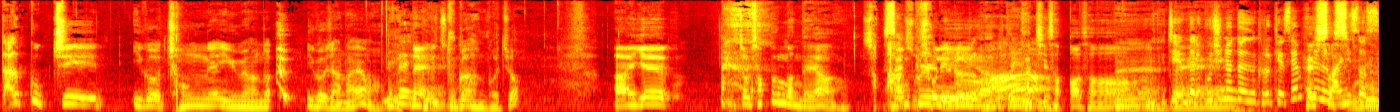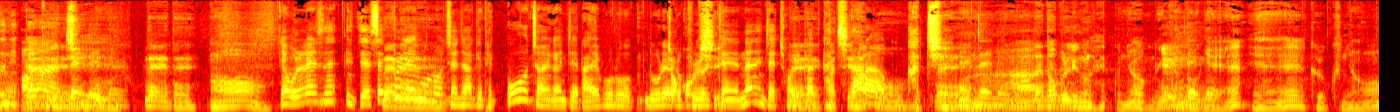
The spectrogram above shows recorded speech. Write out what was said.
딸꾹질 이거 정에 유명한 거 이거잖아요. 네. 네. 누가 한 거죠? 아 이게 좀 섞은 건데요. 아, 샘플링하고도 아. 같이 섞어서. 네. 그치, 네. 옛날에 90년도에는 그렇게 샘플링을 했었습니다. 많이 썼으니까. 아, 네네네. 네네. 어. 원래 이제 샘플링으로 네네. 제작이 됐고, 저희가 이제 라이브로 노래로 부를 때는 이제 저희가 네, 같이, 같이 따라하고. 같이. 네. 네. 아, 더블링을 했군요. 그러니까. 예. 예. 예, 그렇군요.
